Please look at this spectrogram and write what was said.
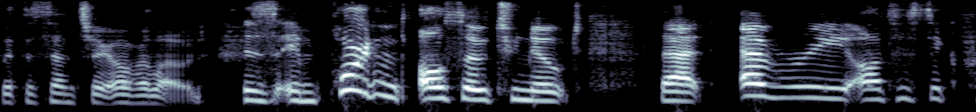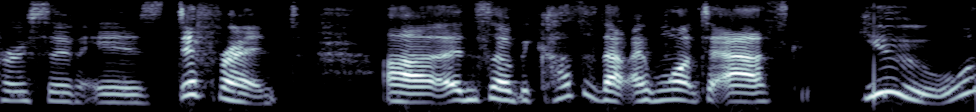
with the sensory overload. It is important also to note that every autistic person is different. Uh, and so because of that, I want to ask you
